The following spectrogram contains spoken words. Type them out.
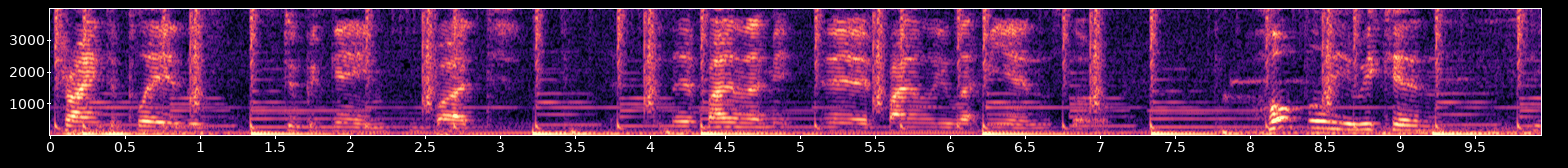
trying to play this stupid game, but they finally let me it finally let me in so hopefully we can see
